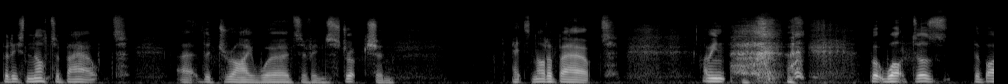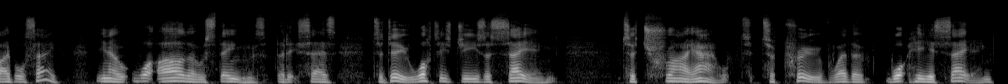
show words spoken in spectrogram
But it's not about uh, the dry words of instruction. It's not about I mean, but what does the Bible say? You know, what are those things that it says to do? What is Jesus saying to try out to prove whether what he is saying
